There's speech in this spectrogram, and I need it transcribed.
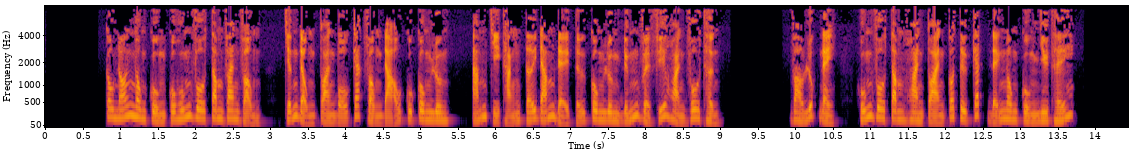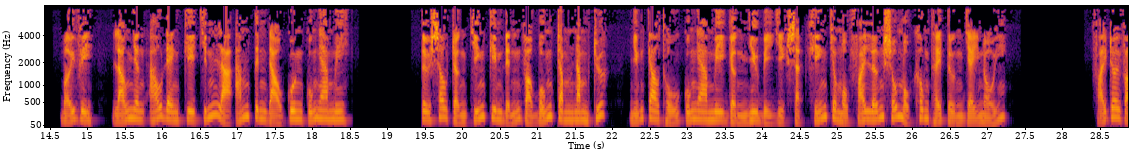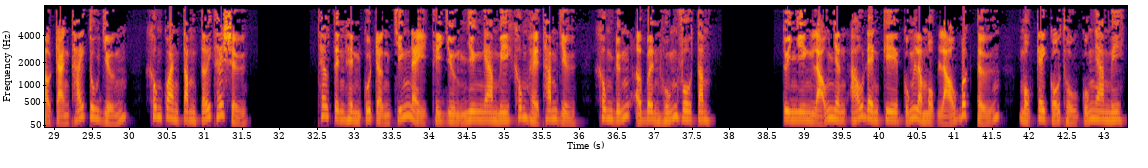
Câu nói ngông cuồng của huống vô tâm vang vọng, chấn động toàn bộ các vòng đảo của Côn Luân, ám chỉ thẳng tới đám đệ tử Côn Luân đứng về phía Hoàng Vô Thần. Vào lúc này, huống vô tâm hoàn toàn có tư cách để ngông cuồng như thế. Bởi vì, lão nhân áo đen kia chính là ám tinh đạo quân của Nga Mi. Từ sau trận chiến Kim Đỉnh vào 400 năm trước, những cao thủ của Nga Mi gần như bị diệt sạch khiến cho một phái lớn số một không thể tượng dậy nổi. Phải rơi vào trạng thái tu dưỡng, không quan tâm tới thế sự. Theo tình hình của trận chiến này thì dường như Nga Mi không hề tham dự, không đứng ở bên huống vô tâm. Tuy nhiên lão nhân áo đen kia cũng là một lão bất tử, một cây cổ thụ của Nga Mi.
